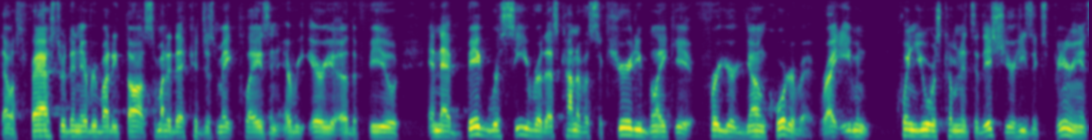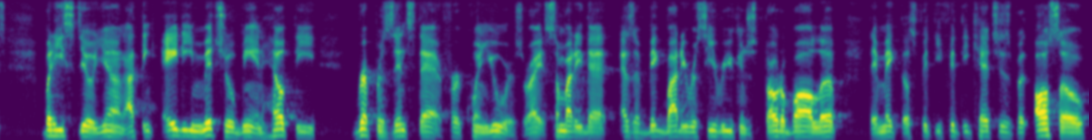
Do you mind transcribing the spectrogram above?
that was faster than everybody thought, somebody that could just make plays in every area of the field, and that big receiver that's kind of a security blanket for your young quarterback, right? Even Quinn Ewers coming into this year, he's experienced, but he's still young. I think AD Mitchell being healthy represents that for Quinn Ewers, right? Somebody that as a big body receiver, you can just throw the ball up. They make those 50-50 catches, but also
